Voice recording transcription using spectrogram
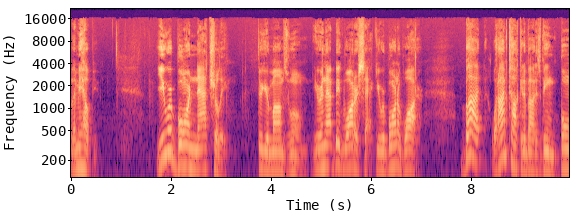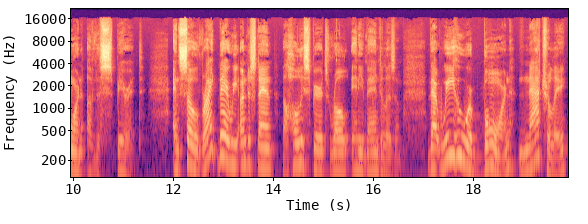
let me help you. You were born naturally through your mom's womb. You were in that big water sack. You were born of water. But what I'm talking about is being born of the Spirit. And so, right there, we understand the Holy Spirit's role in evangelism. That we who were born naturally,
